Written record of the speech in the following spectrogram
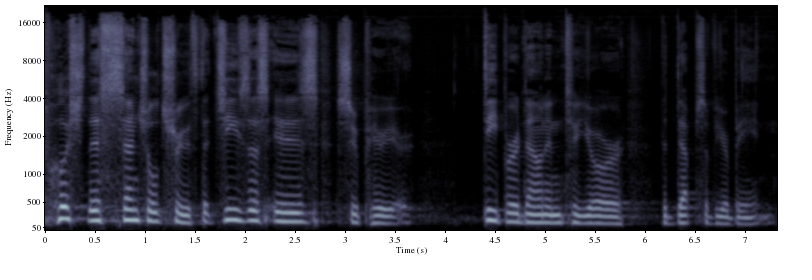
push this central truth that Jesus is superior deeper down into your the depths of your being.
